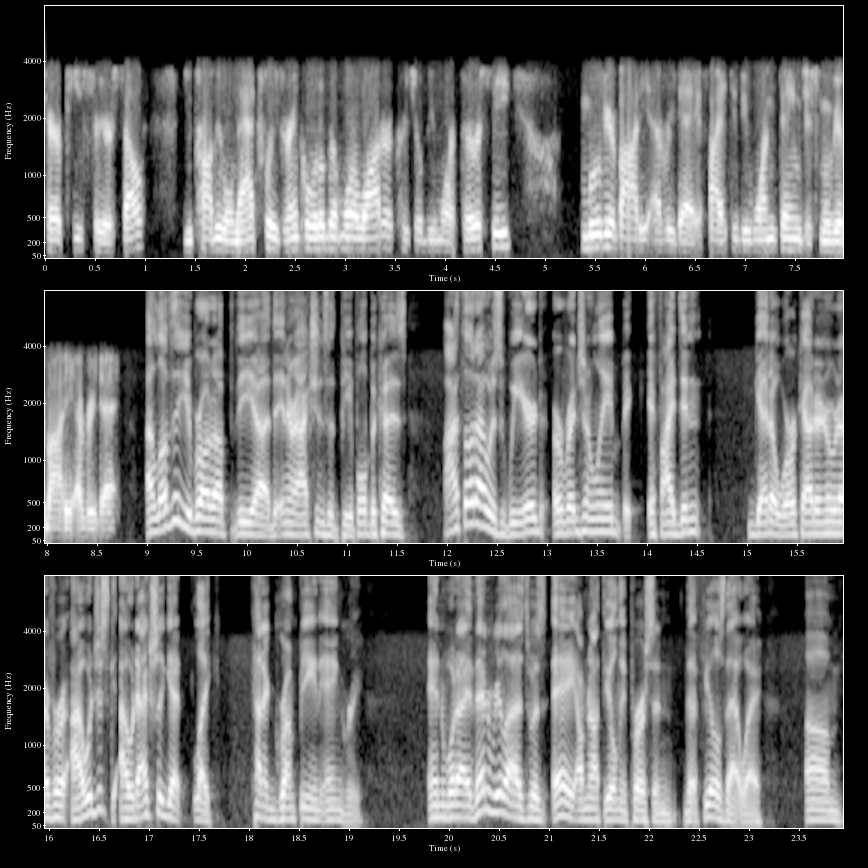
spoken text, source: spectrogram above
care piece for yourself. You probably will naturally drink a little bit more water because you'll be more thirsty move your body every day. If I had to do one thing, just move your body every day. I love that you brought up the uh, the interactions with people because I thought I was weird originally. If I didn't get a workout in or whatever, I would just I would actually get like kind of grumpy and angry. And what I then realized was, a I'm not the only person that feels that way. Um,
